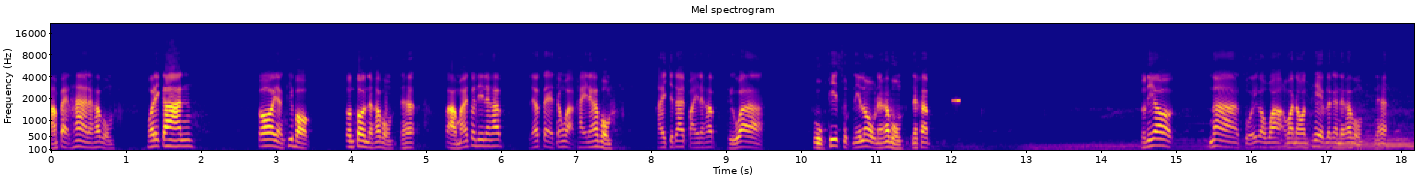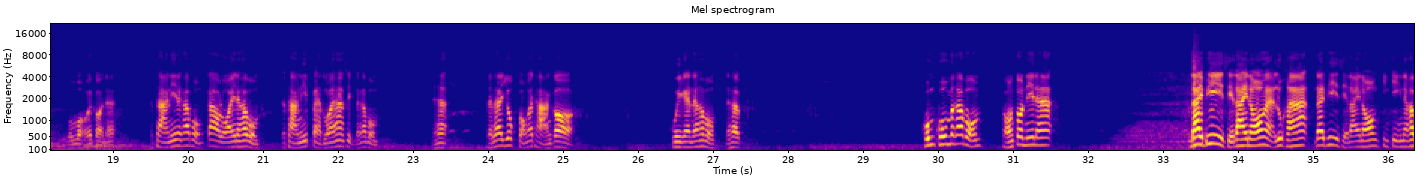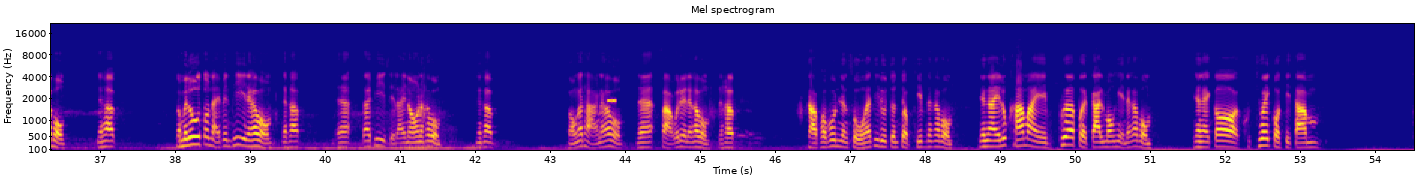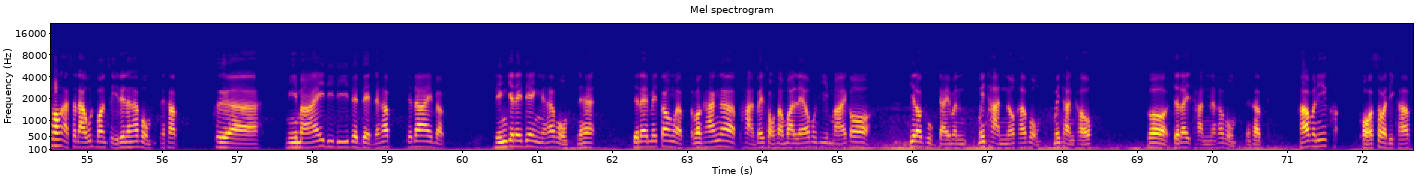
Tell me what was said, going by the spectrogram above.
4385 นะครับผม บริการก็อย่างที่บอก ต้นๆนะครับผมนะฮะฝากไม้ตัวนี้นะครับ แล้วแต่จังหวะใครนะครับผม ใครจะได้ไปนะครับ ถือว่าถูกที่สุดในโลกนะครับผมนะครับ ตัวนี้ก็หน้าสวยกว่าวาวานอนเทพแล้วกันนะครับผมนะฮะผมบอกไว้ก่อนนะกระถางนี้นะครับผม900นะครับผมกระถางนี้850นะครับผมนะฮะแต่ถ้ายกสองกระถางก็คุยกันนะครับผมนะครับ คุ้มๆนะครับผมสองต้นนี้นะฮะ ได้พี่เสียดายน้องอะลูกค้าได้พี่เสียดายน้องจริง ๆนะครับผมนะครับก็ไม่รู้ต้นไหนเป็นพี่นะครับผมนะครับนะฮะได้พี่เสียดายน้องนะครับผมนะครับสองกระถางนะครับผมนะฮะฝากไว้ด้วยนะครับผมนะครับกราบขอบคุณอย่างสูงนะที่ดูจนจบคลิปนะครับผมยังไงลูกค้าใหม่เพื่อเปิดการมองเห็นนะครับผม ยังไงก็ช่วยกดติดตาม ช่องอัศดาวุฒบอลสีด้วยนะครับผมนะครับเผื่อมีไม้ดีๆ เด็ด ๆ นะครับ จะได้แบบลิงก์จะได้เด้งนะครับผมนะฮะ จะได้ไม่ต้องแบบบางครั้งก็ผ่านไปสองสามวันแล้ว บางทีไม้ก็ที่เราถูกใจมันไม่ทันเนาะครับ ผมไม่ทันเขาก็จะได้ทันนะครับผมนะครับ ครับวันนี้ขอขอสวัสดีครับ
